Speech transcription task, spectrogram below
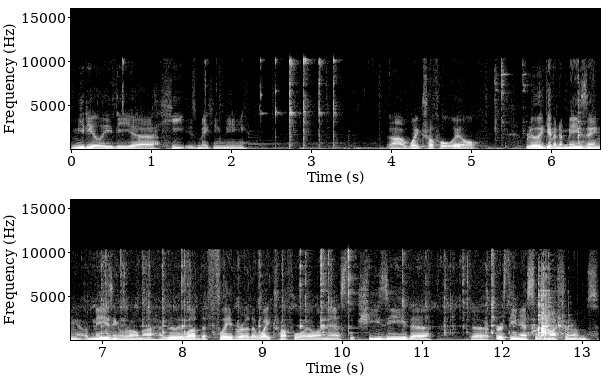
Immediately the uh, heat is making the uh, white truffle oil really give an amazing, amazing aroma. I really love the flavor of the white truffle oil in this, the cheesy, the, the earthiness of the mushrooms.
